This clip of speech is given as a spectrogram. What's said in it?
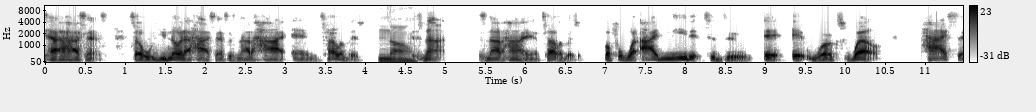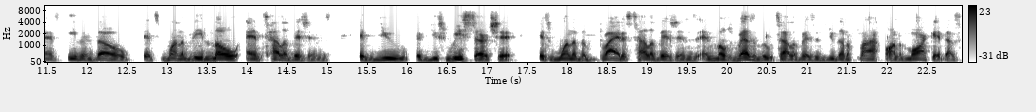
Yeah, Hisense. So you know that Hisense is not a high end television. No, it's not. It's not a high end television. But for what I needed to do, it it works well. Hisense, even though it's one of the low end televisions, if you if you research it, it, is one of the brightest televisions and most resolute televisions you're going to find on the market that's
